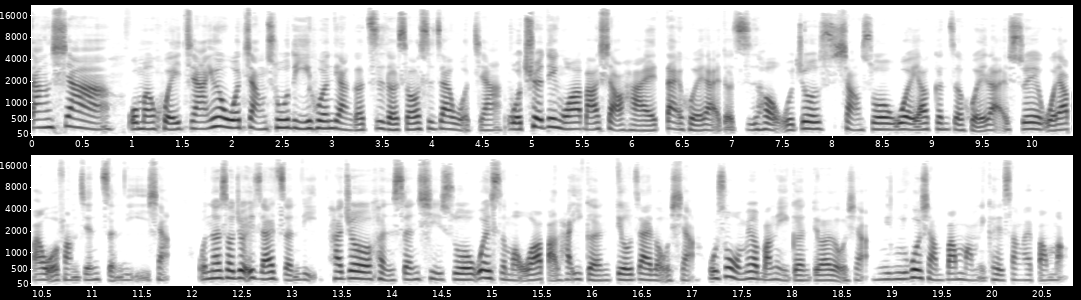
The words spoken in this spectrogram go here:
当下我们回家，因为我讲出离婚两个字的时候是在我家，我确定我要把小孩带回来的之后，我就想说我也要跟着回来，所以我要把我房间整理一下。我那时候就一直在整理，他就很生气说：“为什么我要把他一个人丢在楼下？”我说：“我没有把你一个人丢在楼下，你如果想帮忙，你可以上来帮忙。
